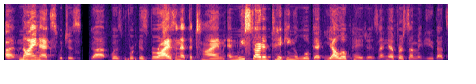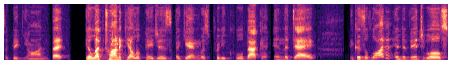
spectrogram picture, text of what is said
uh, NYNEX, which is, uh, was, is Verizon at the time, and we started taking a look at Yellow Pages. I know for some of you that's a big yawn, but electronic Yellow Pages, again, was pretty cool back in the day because a lot of individuals,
